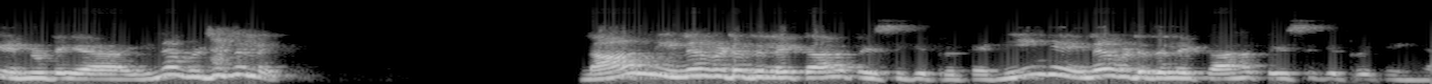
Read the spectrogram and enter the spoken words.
என்னுடைய இன விடுதலை. நான் இன விடுதலைக்காக பேசிக்கிட்டு இருக்கேன். நீங்க இன விடுதலைக்காக பேசிக்கிட்டு இருக்கீங்க.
